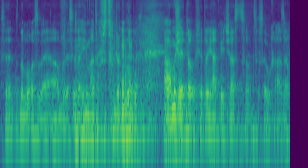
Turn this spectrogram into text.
se znovu ozve a bude se zajímat o vstup do klubu. A, a může... už, je to, už je to nějaký čas, co, co se ucházel.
